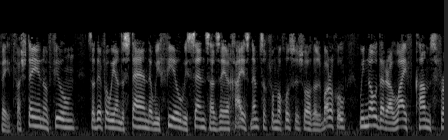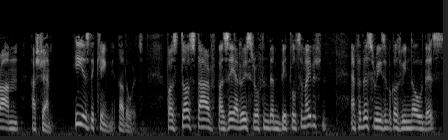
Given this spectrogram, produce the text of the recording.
faith. So therefore we understand and we feel, we sense, we know that our life comes from Hashem. He is the king, in other words. And for this reason, because we know this,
